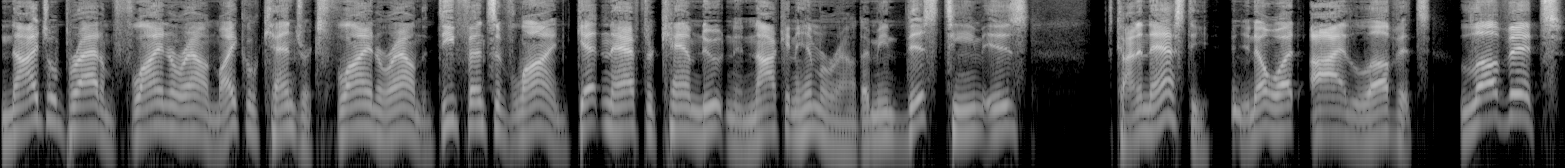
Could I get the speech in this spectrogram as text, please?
Nigel Bradham flying around, Mychal Kendricks flying around, the defensive line getting after Cam Newton and knocking him around. I mean, this team is kind of nasty. And you know what? I love it. Love it.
